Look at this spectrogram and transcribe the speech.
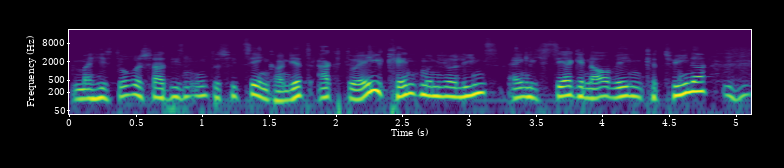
man historisch auch diesen Unterschied sehen kann. Jetzt aktuell kennt man New Orleans eigentlich sehr genau wegen Katrina, mhm.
